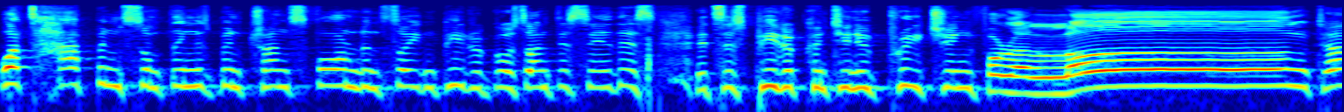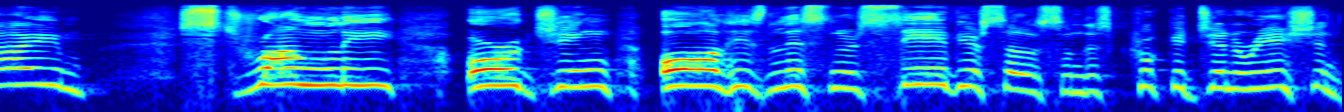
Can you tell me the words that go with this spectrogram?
What's happened? Something has been transformed inside. And Peter goes on to say this it says, Peter continued preaching for a long time strongly urging all his listeners save yourselves from this crooked generation.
